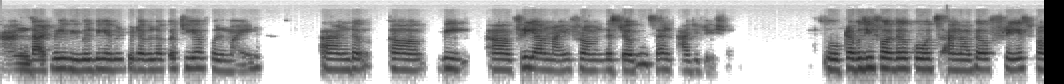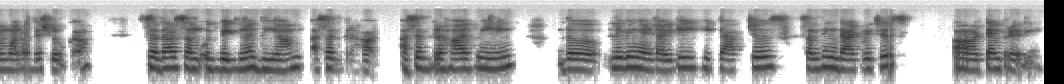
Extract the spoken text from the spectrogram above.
And that way, we will be able to develop a cheerful mind and uh, we uh, free our mind from disturbance and agitation. So Prabhuji further quotes another phrase from one of the shloka, Sada sam udvigna dhyam asadgrahat. Asadgrahat meaning the living entity, he captures something that which is uh, temporary.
